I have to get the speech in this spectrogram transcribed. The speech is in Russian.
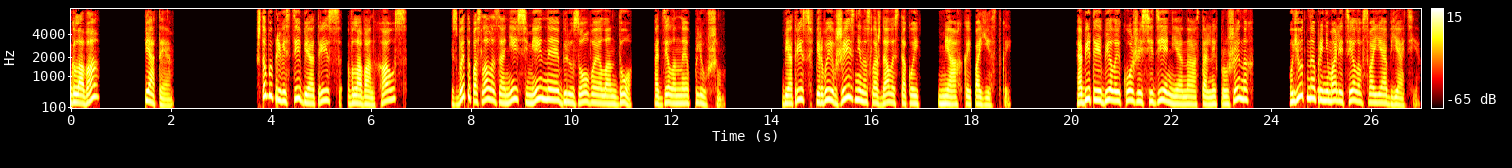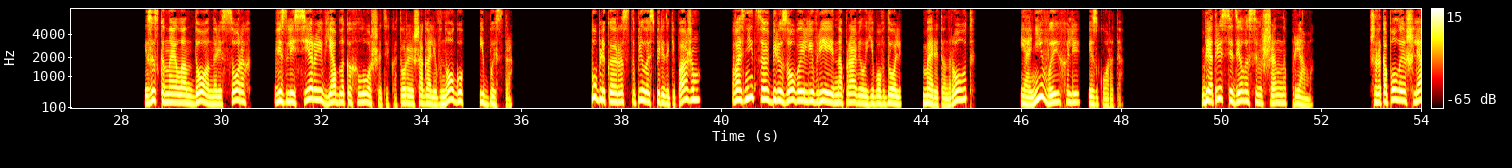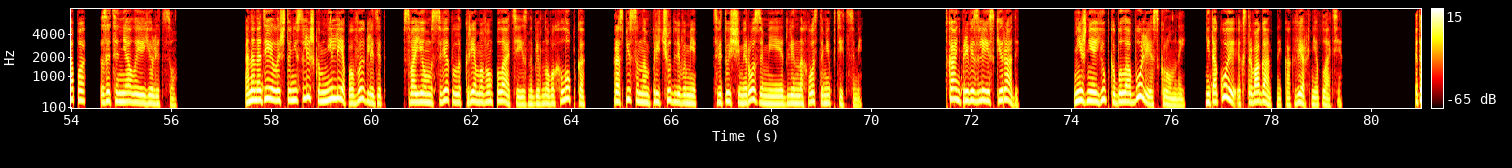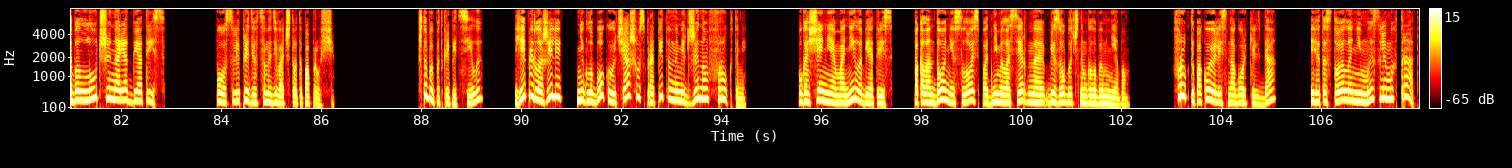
Глава пятая. Чтобы привести Беатрис в Лаван-хаус, Избета послала за ней семейное бирюзовое ландо, отделанное плюшем. Беатрис впервые в жизни наслаждалась такой мягкой поездкой. Обитые белой кожей сиденья на стальных пружинах уютно принимали тело в свои объятия. Изысканное ландо на рессорах везли серые в яблоках лошади, которые шагали в ногу и быстро. Публика расступилась перед экипажем, возница в бирюзовой ливреи направил его вдоль Мэритон-Роуд, и они выехали из города. Беатрис сидела совершенно прямо. Широкополая шляпа затеняла ее лицо. Она надеялась, что не слишком нелепо выглядит в своем светло-кремовом платье из набивного хлопка, расписанном причудливыми цветущими розами и длиннохвостыми птицами. Ткань привезли из Кирады. Нижняя юбка была более скромной, не такой экстравагантной, как верхнее платье. Это был лучший наряд Беатрис. После придется надевать что-то попроще. Чтобы подкрепить силы, ей предложили неглубокую чашу с пропитанными джином фруктами. Угощение манило Беатрис, пока Ландо неслось под немилосердно безоблачным голубым небом. Фрукты покоились на горке льда, и это стоило немыслимых трат.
